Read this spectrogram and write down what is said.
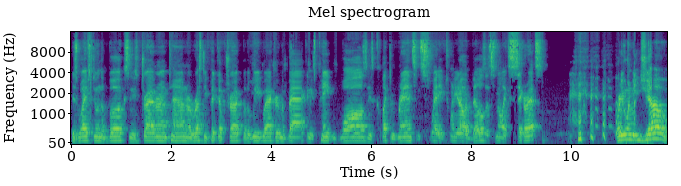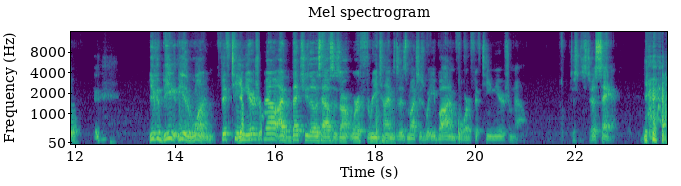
his wife's doing the books, and he's driving around town in a rusty pickup truck with a weed whacker in the back, and he's painting walls, and he's collecting rents and sweaty $20 bills that smell like cigarettes? or do you want to be Joe? You could be either one. 15 yep. years from now, I bet you those houses aren't worth three times as much as what you bought them for 15 years from now. Just just saying. Yeah.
